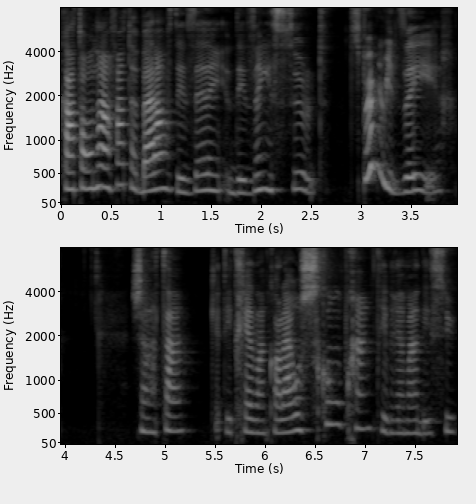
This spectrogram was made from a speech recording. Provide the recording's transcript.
Quand ton enfant te balance des, des insultes, tu peux lui dire J'entends que tu es très en colère ou je comprends que tu es vraiment déçu.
